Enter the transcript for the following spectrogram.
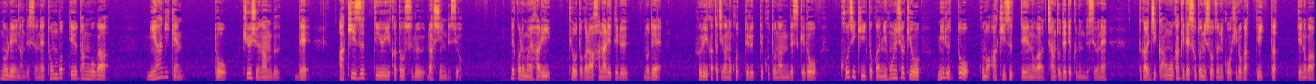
の例なんですよね。トンボっていう単語が宮城県と九州南部で秋津っていう言い方をするらしいんですよ。でこれもやはり京都から離れてるので古い形が残ってるってことなんですけど「古事記」とか「日本書紀」を見るとこの秋津っていうのがちゃんと出てくるんですよね。だから時間をかけて外に外にこう広がっていったっていうのが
